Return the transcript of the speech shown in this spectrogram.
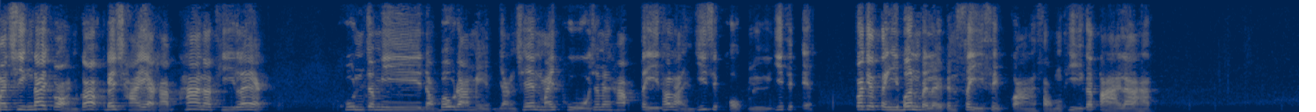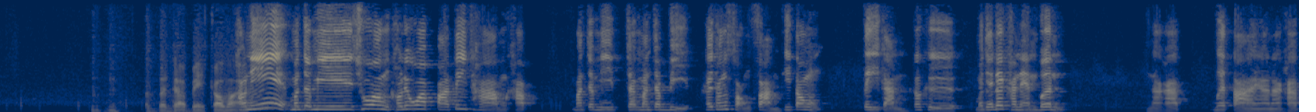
มาชิงได้ก่อนก็ได้ใช้อะครับ 5 นาทีแรก คุณจะมีดับเบิลดาเมจอย่างเช่นไม้พูใช่ไหมครับ ตีเท่าไหร่ 26 หรือ 21 ก็จะตีเบิ้ลไปเลยเป็น 40 กว่า 2 ทีก็ตายแล้วครับ บรรดาเบรกเข้ามา คราวนี้มันจะมีช่วงเขาเรียกว่าปาร์ตี้ไทม์ครับ มันจะมีจะมันจะบีบให้ทั้งสองฝั่งที่ต้องตีกันก็คือ มันจะได้คะแนนเบิ้ลนะครับ เมื่อตายอะนะครับ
